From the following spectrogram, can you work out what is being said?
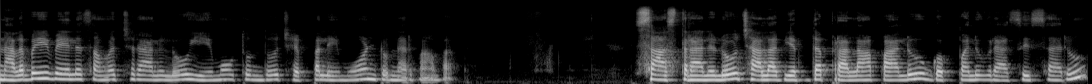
నలభై వేల సంవత్సరాలలో ఏమవుతుందో చెప్పలేము అంటున్నారు బాబా. శాస్త్రాలలో చాలా వ్యర్థ ప్రలాపాలు గొప్పలు వ్రాసేశారు.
